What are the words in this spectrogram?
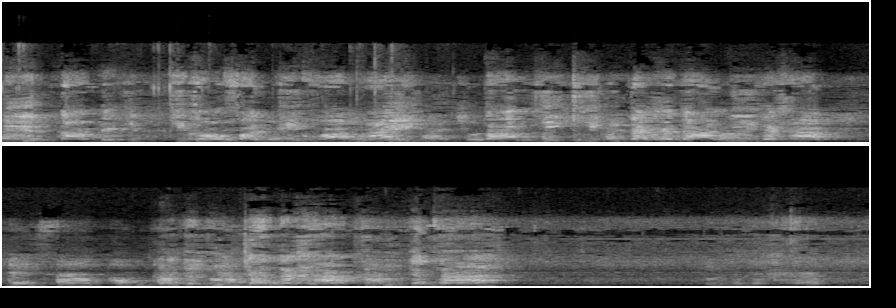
หรือตามเลขที่ทอฝันตีความให้ ตามที่เขียนอยู่หน้ากระดานนี้นะครับได้ทราบพร้อมกัเราจะลุ้นกันนะครับจะลุ้นกันนะลุ้นกันนะครับ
